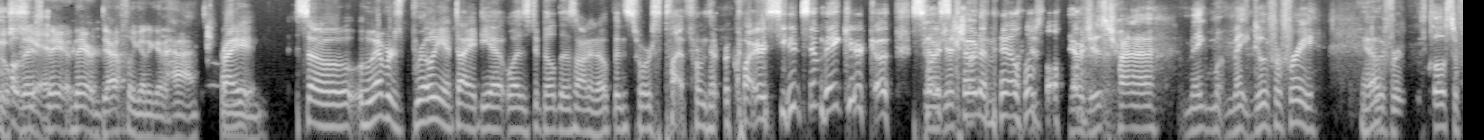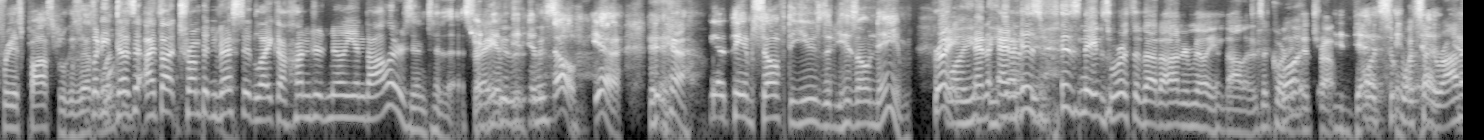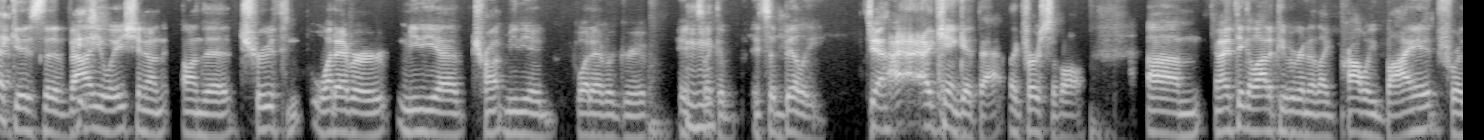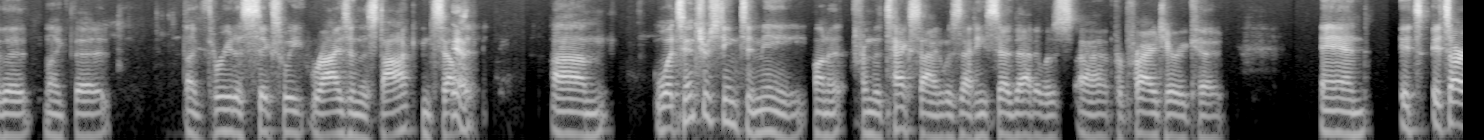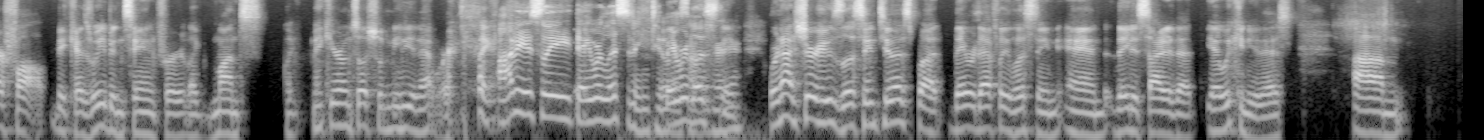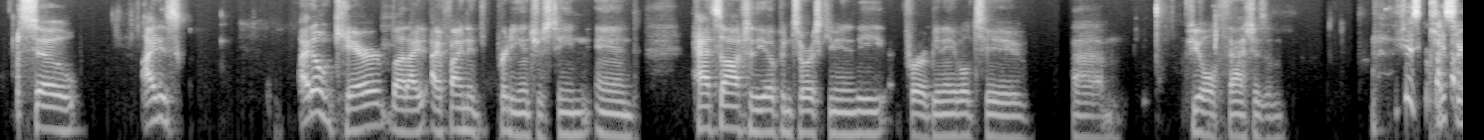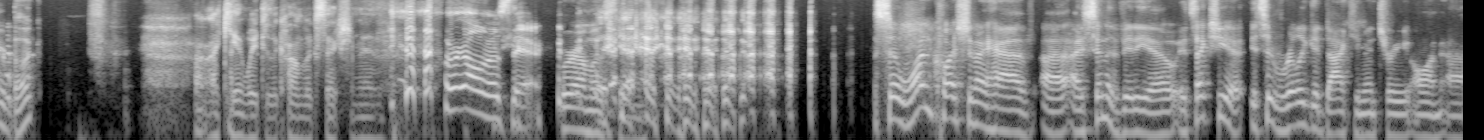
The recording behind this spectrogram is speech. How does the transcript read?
Oh, they, they, they are definitely going to get hacked. I Right. mean, so whoever's brilliant idea it was to build this on an open source platform that requires you to make your code source code trying- available. They were just trying to make make do it for free. Yep. Do it for as close to free as possible because that's. but he does it. I thought Trump invested like a hundred million dollars into this, right? In, Is in it- himself, yeah. yeah, He had to pay himself to use the, his own name. right. Well, he- and he and got- his his name's worth about a hundred million dollars according Well, to Trump. In debt, what's what's debt, ironic is the valuation on on the truth whatever media Trump media whatever group. It's Mhm. like a it's a Billy. Yeah, I, I can't get that. Like first of all, um, and I think a lot of people are going to like probably buy it for the like the like three to six week rise in the stock and sell Yeah. it. Um, what's interesting to me on it from the tech side was that he said that it was uh, proprietary code, and it's it's our fault because we've been saying for like months like make your own social media network like obviously they were listening to they us. They were listening. We're not sure who's listening to us, but they were definitely listening, and they decided that yeah, we can do this. Um, so I just I don't care, but I I find it pretty interesting, and hats off to the open source community for being able to um, fuel fascism. You just kiss your book. I I can't wait to the comic section, man. we're almost there. We're almost there. So one question I have, uh, I sent a video. It's actually a it's a really good documentary on. Uh,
